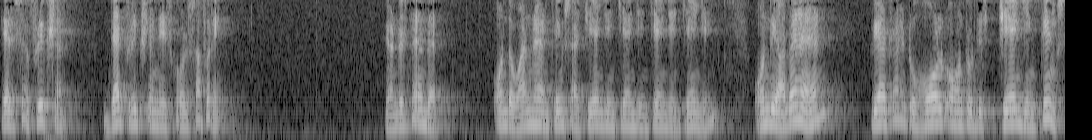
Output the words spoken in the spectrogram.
There is a friction. That friction is called suffering. You understand that? On the one hand, things are changing, changing, changing, changing. On the other hand, we are trying to hold on to these changing things,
